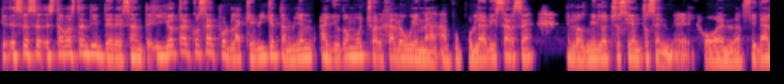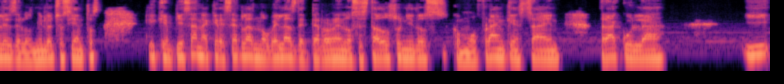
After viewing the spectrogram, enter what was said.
Eso está bastante interesante. Y otra cosa por la que vi que también ayudó mucho al Halloween a, popularizarse en los 1800 en, eh, o en los finales de los 1800, que, que empiezan a crecer las novelas de terror en los Estados Unidos como Frankenstein, Drácula, y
